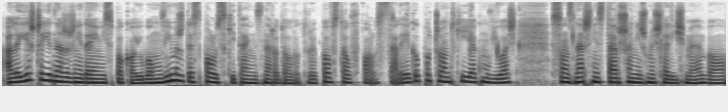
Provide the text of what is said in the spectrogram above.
ale jeszcze jedna rzecz nie daje mi spokoju, bo mówimy, że to jest polski taniec narodowy, który powstał w Polsce, ale jego początki, jak mówiłaś, są znacznie starsze niż myśleliśmy, bo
